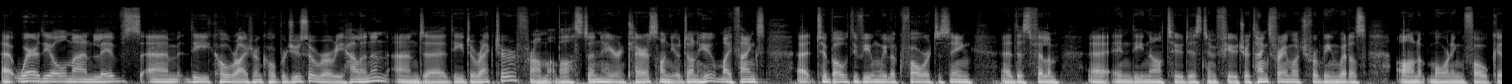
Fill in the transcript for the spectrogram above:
Uh, Where the Old Man Lives, um, the co-writer and co-producer Ruaidhrí Hallinan and the director from Boston here in Clare, Sonya O'Donoghue. My thanks to both of you, and we look forward to seeing this film in the not too distant future. Thanks very much for being with us on Morning Focus.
